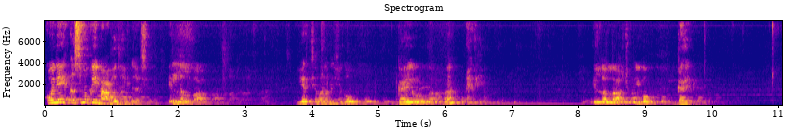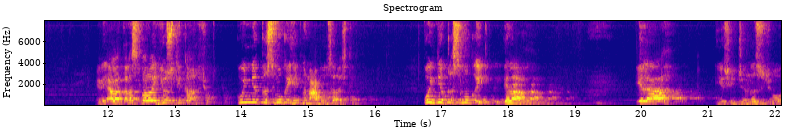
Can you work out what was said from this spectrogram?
کُنے قٕسمُکٕے معبوٗد ہیٚکہِ نہٕ ٲسِتھ الا اللہ یتھ چھِ ونان یہِ گوٚو غیر اللہ الا اللہ چھُ یہِ گوٚو غیر یعنی اللہ تعالیٰ ہس ورٲے یُس تہِ کانٛہہ چھُ کُنہِ قٕسمُکٕے ہیٚکہِ نہٕ معبوٗد سُہ ٲسِتھ کُنہِ تہِ قٕسمُکٕے الہ الہ یُس یہِ جنس چھُ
